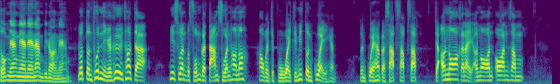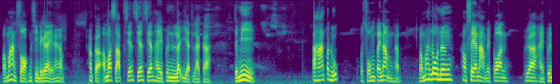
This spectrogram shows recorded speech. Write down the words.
สมหยังแน่แนะนำพี่น้องแนะครับลดต้นทุนนี่ก็คือเฮาจะมีส่วนผสมกับตามสวนเฮาเนาะเฮาก็จะปลูกไว้จะมีต้นกล้วยครับต้นกล้วยเฮาก็ซับซับซับจะเอานอก็ได้เอานออ่อนๆซ้ำประมาณศอกจังซี่ก็ได้นะครับ เฮาก็เอามาสับเสียนเสียนเสียนให้เพิ่นละเอียดแล้วก็จะมีอาหารปลาดุกผสมไปนํครับ ประมาณโลนึงเฮาแช่น้ำไว้ก่อน เพื่อให้เพิ่น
